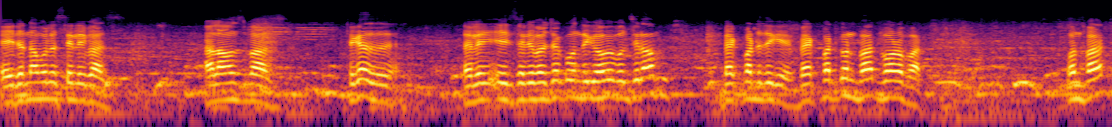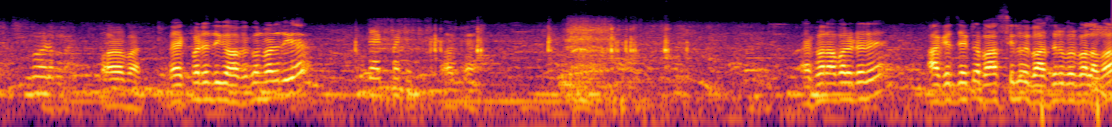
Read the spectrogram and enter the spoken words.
এইটার নাম হলো সেলিবাস অ্যালাউন্স বাস ঠিক আছে? তাহলে এই সিলেবাসটা কোন দিকে হবে বলছিলাম? ব্যাক পার্টের দিকে। ব্যাক পার্ট কোন পার্ট বড় পার্ট কোন পার্ট বড় বড় পার্ট ব্যাক পার্টের দিকে হবে। কোন পার্টের দিকে? ওকে এখন আবার এটারে আগের যে একটা বাস ছিল ওই বাসের উপর পালাবা।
